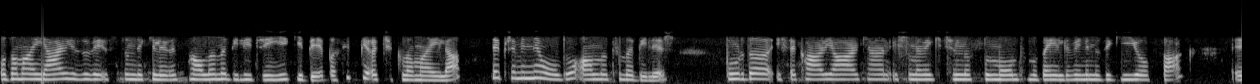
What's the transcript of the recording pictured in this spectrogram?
o zaman yeryüzü ve üstündekilerin sallanabileceği gibi basit bir açıklamayla depremin ne olduğu anlatılabilir. Burada işte kar yağarken üşümemek için nasıl montumuzu, eldivenimizi giyiyorsak e,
